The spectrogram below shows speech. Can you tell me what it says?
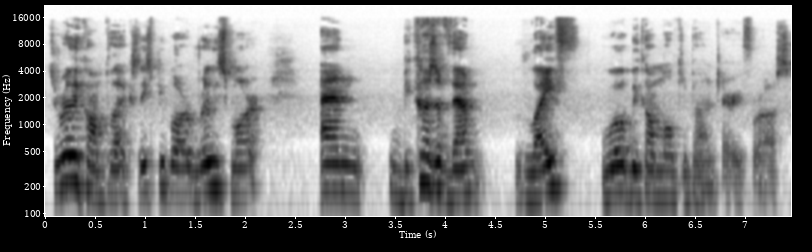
it's really complex. These people are really smart, and because of them, life will become multiplanetary for us.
